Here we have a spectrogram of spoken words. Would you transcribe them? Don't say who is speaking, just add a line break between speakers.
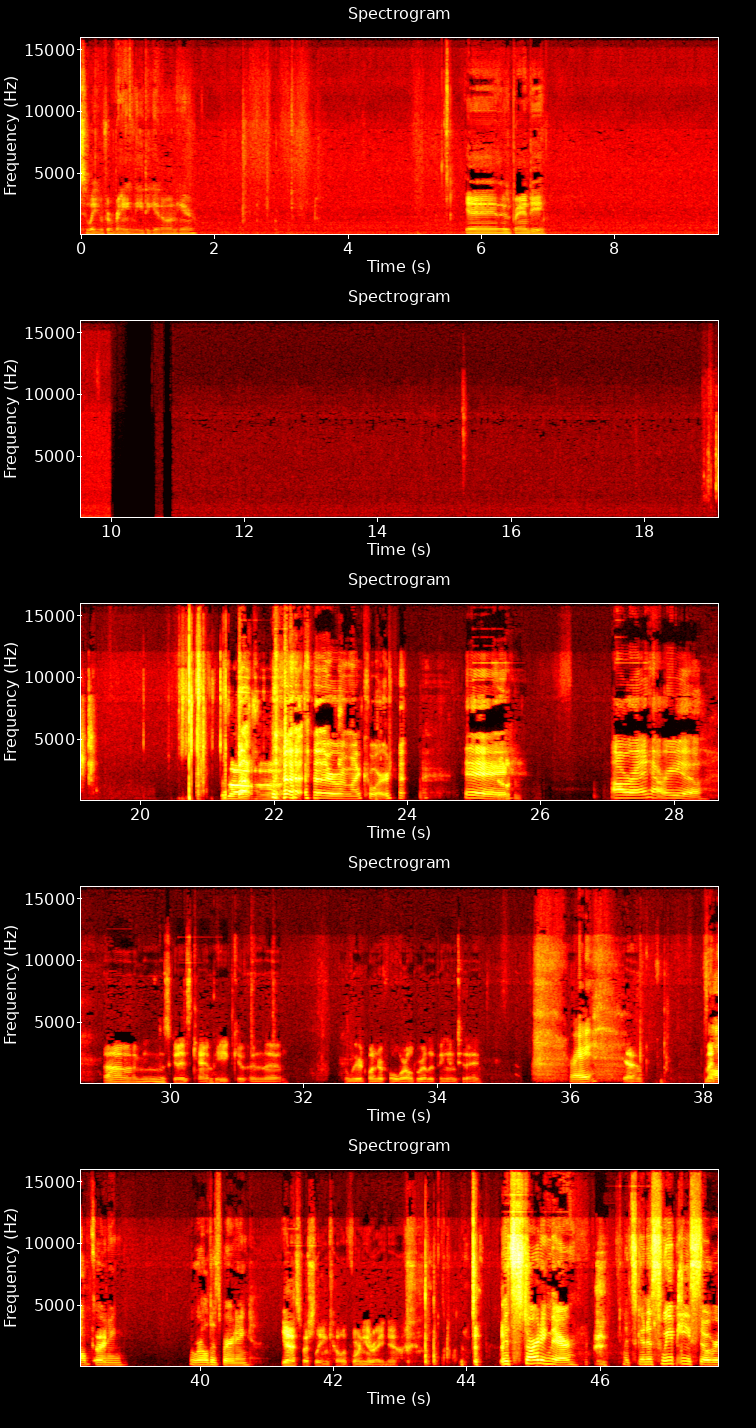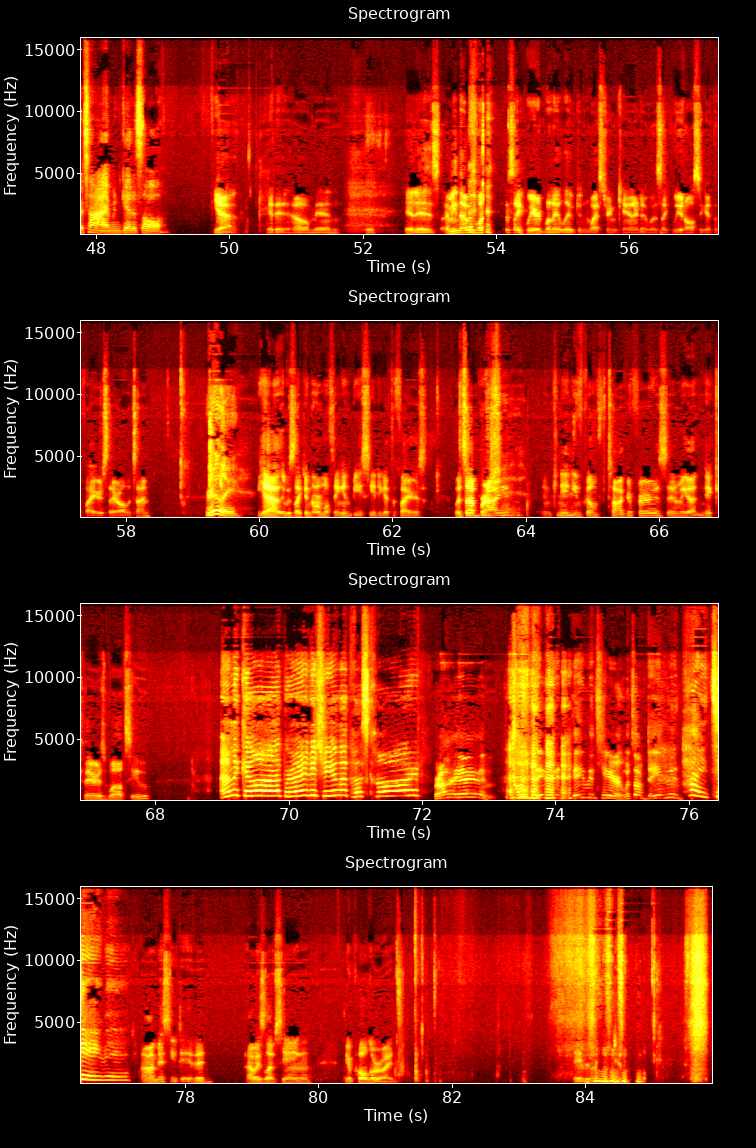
Just waiting for Brandy to get on here. Yay, there's Brandy. Huzzah!
there went my cord. hey.
Yeah.
All right, how are you?
Uh, I mean, as good as can be given the, the weird, wonderful world we're living in today.
Right?
Yeah.
It's
Much
all
like-
burning. The world is burning.
Yeah, especially in California right now.
It's starting there. It's going to sweep east over time and get us all.
Yeah, it is. Oh man, it, it is. I mean, that was one. it was like weird when I lived in Western Canada. Was like we would also get the fires there all the time.
Really?
Yeah, it was like a normal thing in BC to get the fires. What's up, oh, Brian?
Oh,
and Canadian film photographers, and we got Nick there as well too.
Oh my god, Brian, did you get my postcard?
Brian, oh David, David's here. What's up, David?
Hi, David.
Oh, I miss you, David. I always love seeing your Polaroids. David,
